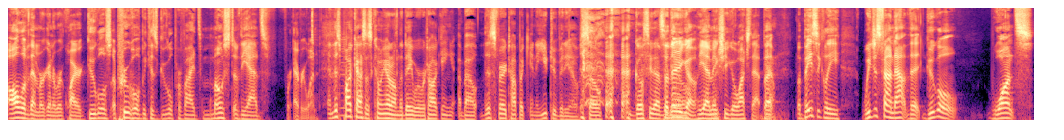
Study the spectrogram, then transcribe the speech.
all of them are going to require Google's approval because Google provides most of the ads for everyone. And this podcast is coming out on the day where we're talking about this very topic in a YouTube video. So go see that So video. there you go. Yeah, make sure you go watch that. But Yeah. but basically, we just found out that Google wants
